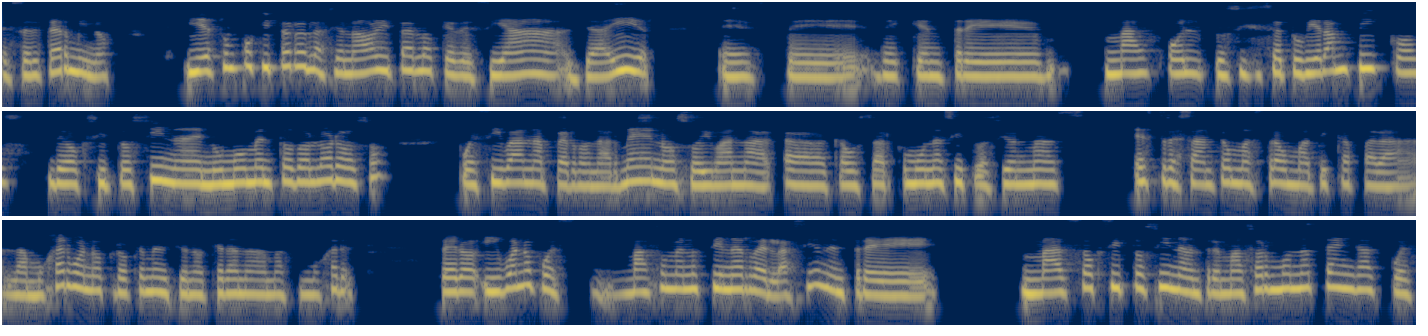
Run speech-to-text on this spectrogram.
es el término. Y es un poquito relacionado ahorita a lo que decía Jair, este, de que entre más, o, si se tuvieran picos de oxitocina en un momento doloroso, pues iban a perdonar menos o iban a, causar como una situación más estresante o más traumática para la mujer. Bueno, creo que mencionó que eran nada más mujeres. Pero, y bueno, pues más o menos tiene relación entre más oxitocina, entre más hormona tengas, pues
